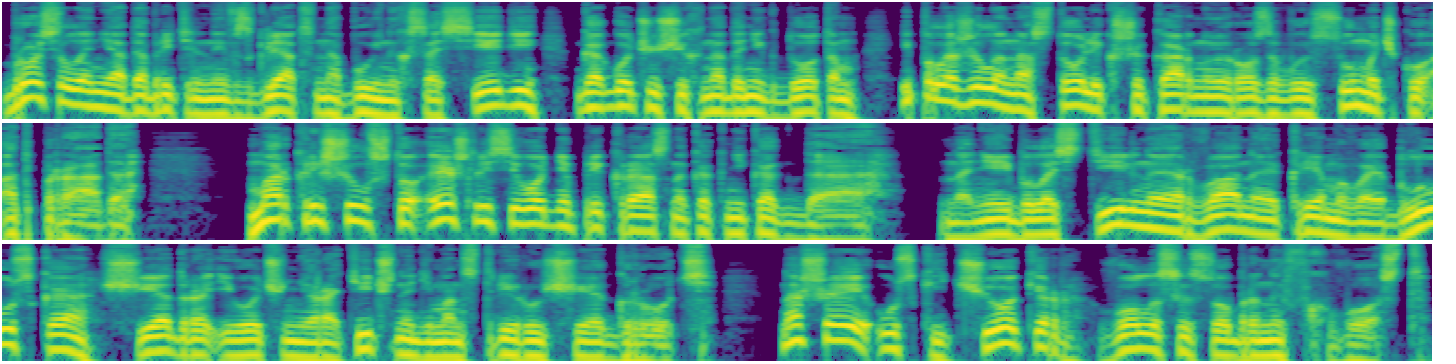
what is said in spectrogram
бросила неодобрительный взгляд на буйных соседей, гогочущих над анекдотом, и положила на столик шикарную розовую сумочку от Прада. Марк решил, что Эшли сегодня прекрасна как никогда. На ней была стильная рваная кремовая блузка, щедро и очень эротично демонстрирующая грудь. На шее узкий чокер, волосы собраны в хвост.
